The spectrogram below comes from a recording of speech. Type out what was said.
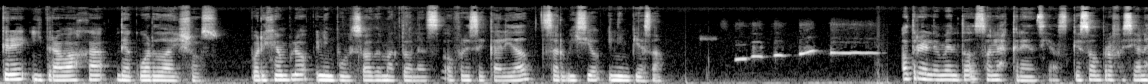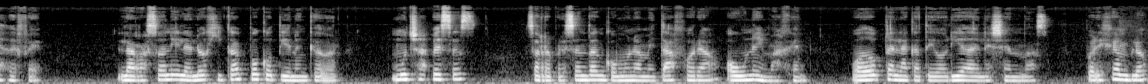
cree y trabaja de acuerdo a ellos. Por ejemplo, el impulsor de McDonald's ofrece calidad, servicio y limpieza. Otro elemento son las creencias, que son profesiones de fe. La razón y la lógica poco tienen que ver. Muchas veces se representan como una metáfora o una imagen. o adoptan la categoría de leyendas. Por ejemplo,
